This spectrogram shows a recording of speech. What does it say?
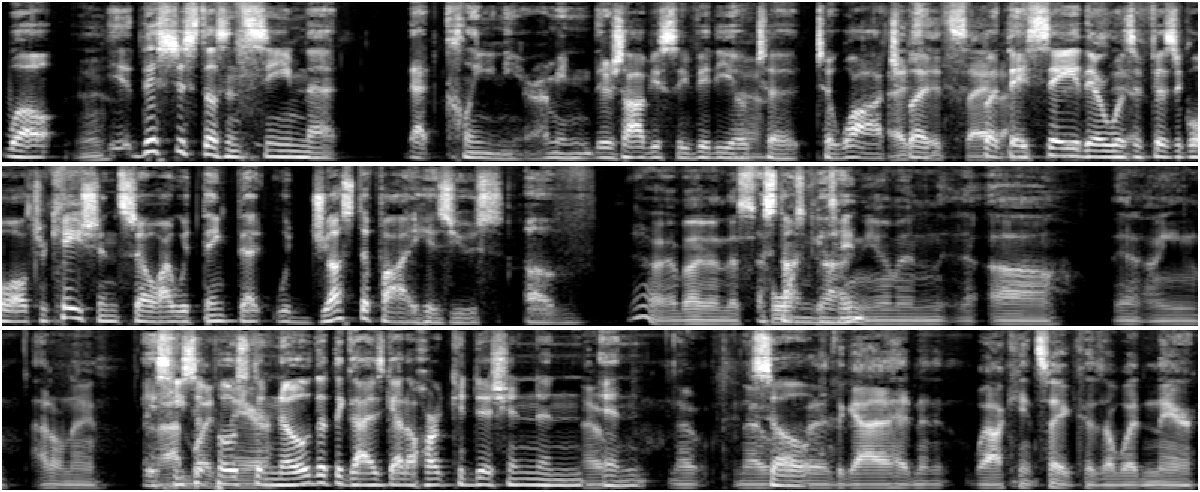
Well, it- this just doesn't seem that that clean here. I mean, there's obviously video to to watch, It's- but it's but they say there was yeah. a physical altercation, so I would think that would justify his use of. Yeah, but in this force continuum, and uh, yeah, I mean, I don't know. Is he supposed to know that the guy's got a heart condition and No, and no, no. So- Uh, the guy hadn't. Well, I can't say because I wasn't there.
